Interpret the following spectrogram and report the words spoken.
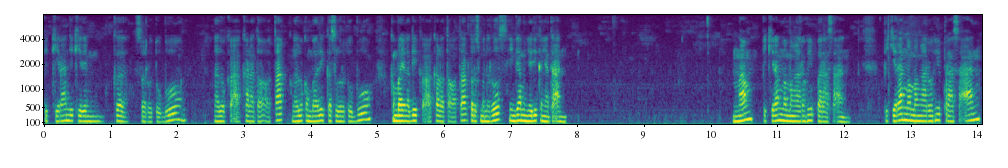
Pikiran dikirim ke seluruh tubuh, lalu ke akal atau otak, lalu kembali ke seluruh tubuh, kembali lagi ke akal atau otak, terus-menerus hingga menjadi kenyataan. 6. Pikiran memengaruhi perasaan. Pikiran memengaruhi perasaan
